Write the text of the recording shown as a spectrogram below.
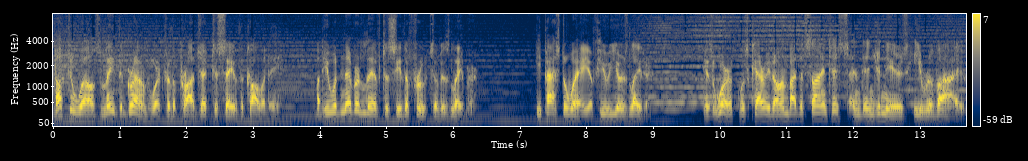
Dr. Welles laid the groundwork for the project to save the colony, but he would never live to see the fruits of his labor. He passed away a few years later. His work was carried on by the scientists and engineers he revived.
